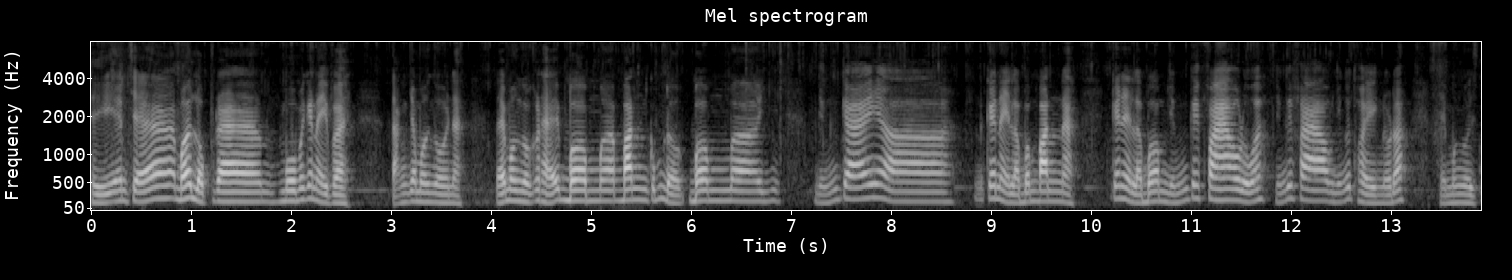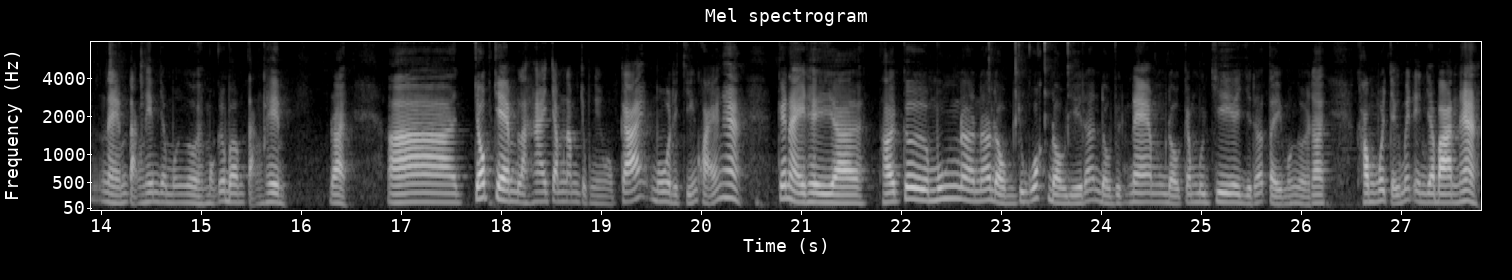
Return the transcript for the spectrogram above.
thì em sẽ mới lục ra mua mấy cái này về tặng cho mọi người nè. Để mọi người có thể bơm à, banh cũng được. Bơm à, những cái à, cái này là bơm banh nè. Cái này là bơm những cái phao rồi á những cái phao những cái thuyền rồi đó. Thì mọi người này em tặng thêm cho mọi người một cái bơm tặng thêm. Rồi à, chốt cho em là 250 ngàn một cái mua thì chuyển khoản ha. Cái này thì à, thôi cứ muốn nó đồ Trung Quốc đồ gì đó đồ Việt Nam đồ Campuchia gì đó tùy mọi người thôi. Không có chữ made in Japan ha.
